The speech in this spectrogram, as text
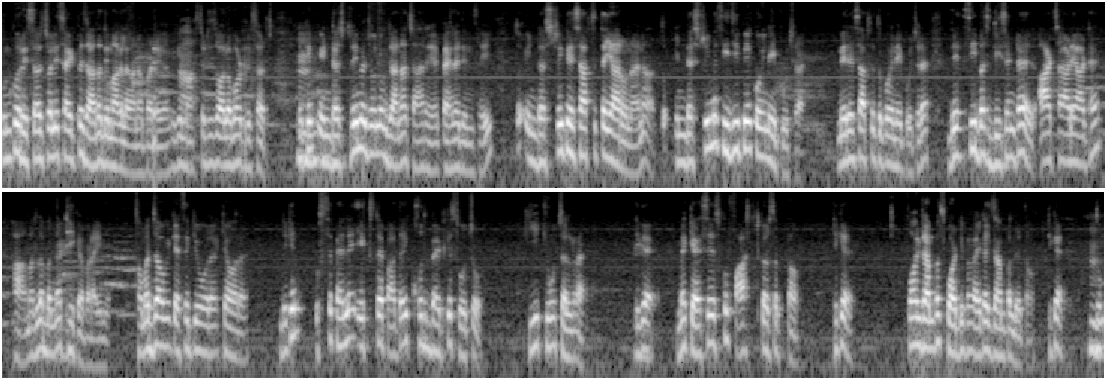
उनको रिसर्च वाली साइड पे ज़्यादा दिमाग लगाना पड़ेगा क्योंकि masters is all about research लेकिन इंडस्ट्री। में जो लोग जाना चाह रहे हैं पहले दिन से ही तो इंडस्ट्री के हिसाब से तैयार होना है ना। तो इंडस्ट्री में सी कोई नहीं पूछ रहा है। मेरे हिसाब से तो कोई नहीं पूछ रहा है। देसी बस डिसेंट है आठ साढ़े आठ है। हाँ मतलब बंदा ठीक है पढ़ाई में। समझ जाओगे कैसे क्यों हो रहा है क्या हो रहा है। लेकिन उससे पहले एक स्टेप आता है खुद बैठ के सोचो कि ये क्यों चल रहा है। ठीक है? मैं कैसे इसको फास्ट कर सकता हूँ? ठीक है? फॉर एग्ज़ाम्पल स्पॉटीफाई का एग्ज़ाम्पल देता हूँ ठीक है? हम्म। तुम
